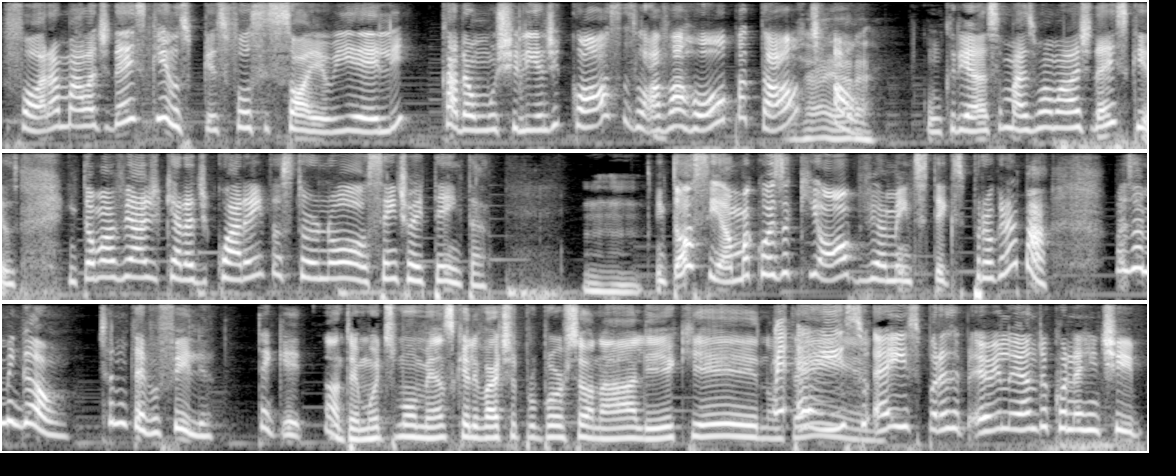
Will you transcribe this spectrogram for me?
Fora a mala de 10 quilos, porque se fosse só eu e ele, cada um mochilinha de costas, lava a roupa tal, Já tchau. era. Com criança, mais uma mala de 10 quilos. Então, uma viagem que era de 40 se tornou 180. Uhum. Então, assim, é uma coisa que, obviamente, você tem que se programar. Mas, amigão, você não teve o filho? Tem que. Não, tem muitos momentos que ele vai te proporcionar ali que não É, tem. é isso, é isso. Por exemplo, eu e Leandro, quando a gente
